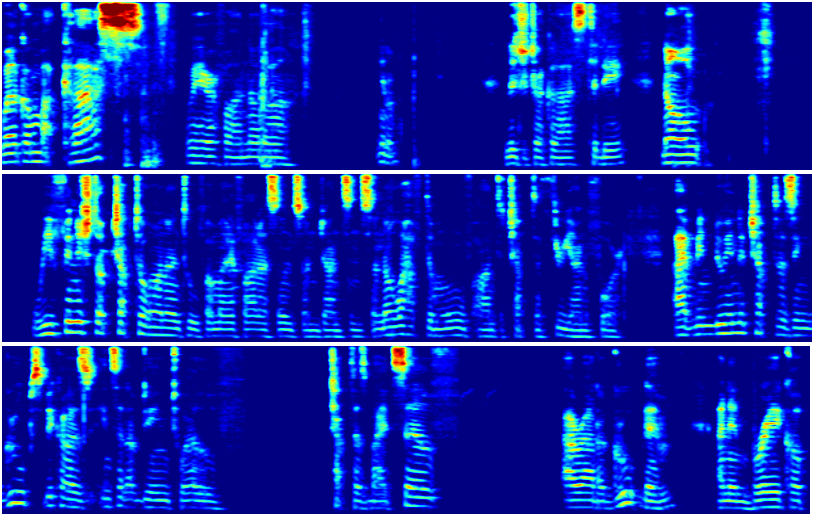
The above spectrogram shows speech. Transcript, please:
Welcome back, class. We're here for another, you know, literature class today. Now, we finished up chapter 1 and 2 for My Father, Sun-Sun Johnson. So now we have to move on to chapter 3 and 4. I've been doing the chapters in groups because instead of doing 12 chapters by itself, I rather group them and then break up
